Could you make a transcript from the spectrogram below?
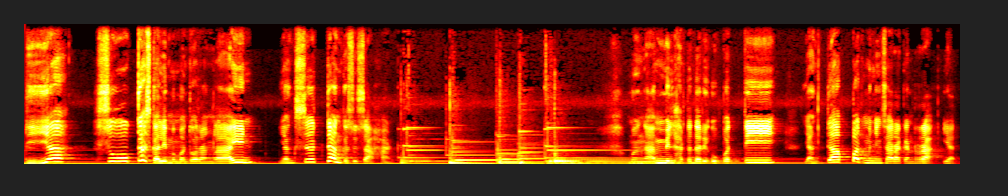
Dia suka sekali membantu orang lain yang sedang kesusahan. Mengambil harta dari upeti yang dapat menyengsarakan rakyat.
